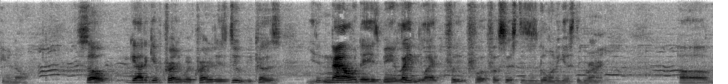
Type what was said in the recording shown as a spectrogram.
You know, so you got to give credit where credit is due because nowadays being ladylike for, for, for sisters is going against the grain. Um,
